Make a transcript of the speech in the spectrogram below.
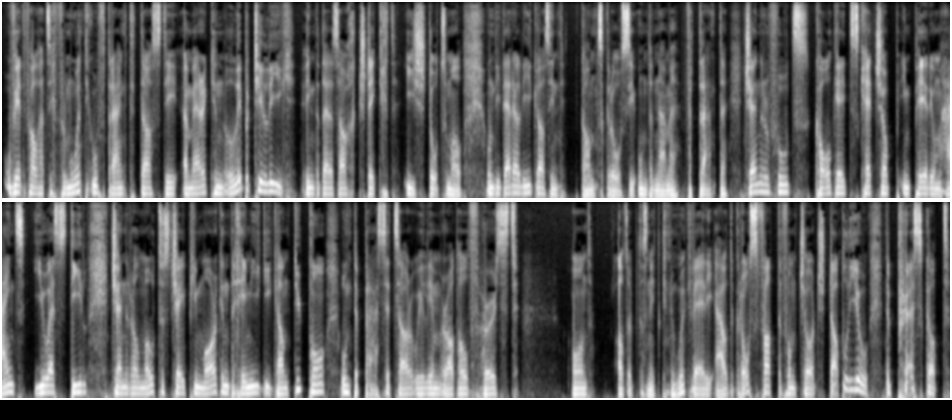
Auf jeden Fall hat sich Vermutung aufgedrängt, dass die American Liberty League hinter dieser Sache gesteckt ist, dazumal. Und in dieser Liga sind ganz grosse Unternehmen vertreten. General Foods, Colgate, SketchUp, Imperium Heinz, US Steel, General Motors, JP Morgan, der Chemiegigant DuPont und der Pressezar William Rudolph Hearst. Und als ob das nicht genug wäre, auch der Großvater von George W., der Prescott,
